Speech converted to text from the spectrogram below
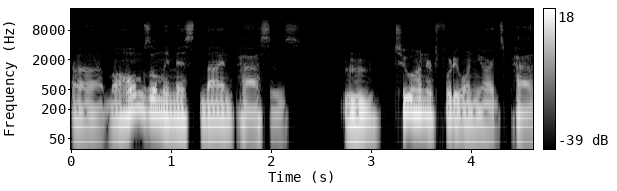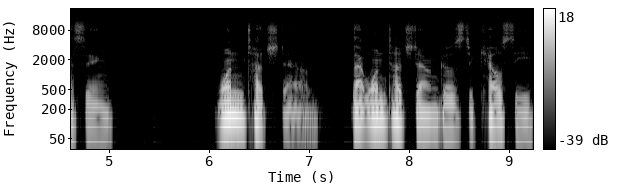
uh Mahomes only missed 9 passes. Mm. 241 yards passing, one touchdown. That one touchdown goes to Kelce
